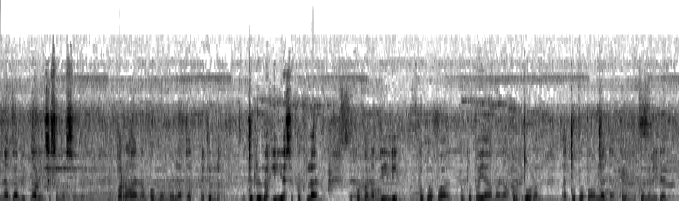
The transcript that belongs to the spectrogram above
ginagamit na rin sa sumusunod. Paraan ng pagmumulat at metolo- metodolohiya sa pagplano, pagpapanatili, pagpapa, pagpapayaman ng kultural at pagpapaunlad ng kom- komunidad.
